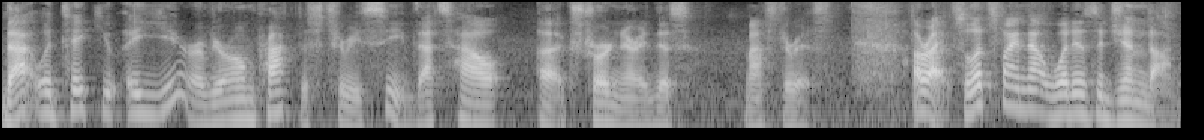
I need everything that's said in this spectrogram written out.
That would take you a year of your own practice to receive. That's how uh, extraordinary this master is. Alright, so let's find out what is a Jindan.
